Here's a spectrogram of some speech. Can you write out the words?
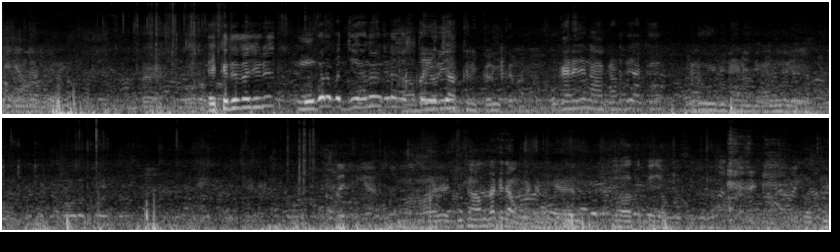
ਕਹਿੰਦੇ ਇੱਕ ਦੇ ਤਾਂ ਜਿਹੜੇ ਮੂੰਹ ਪਰ ਵੱਜੇ ਹਨ ਜਿਹੜੇ ਬਾਈ ਉਹਦੀ ਅੱਖ ਨਿਕਲੀ ਇੱਕ ਉਹ ਕਹਿੰਦੇ ਜੇ ਨਾ ਕੱਢਦੇ ਅੱਖ ਵੀ ਦੂਈ ਵੀ ਜਾਣੀ ਜਗ੍ਹਾ ਹਾਂ ਇਹ ਸ਼ਾਮ ਤੱਕ ਜਾਊਂਗਾ ਚੱਲ ਕੇ ਰਾਤ ਤੱਕ ਜਾਊਂਗਾ ਸੀ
